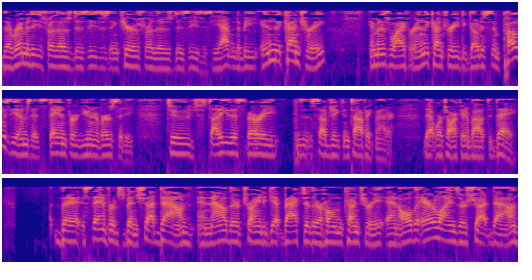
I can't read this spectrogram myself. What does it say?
the remedies for those diseases and cures for those diseases. He happened to be in the country, him and his wife are in the country to go to symposiums at Stanford University to study this very subject and topic matter that we're talking about today. The Stanford's been shut down and now they're trying to get back to their home country and all the airlines are shut down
